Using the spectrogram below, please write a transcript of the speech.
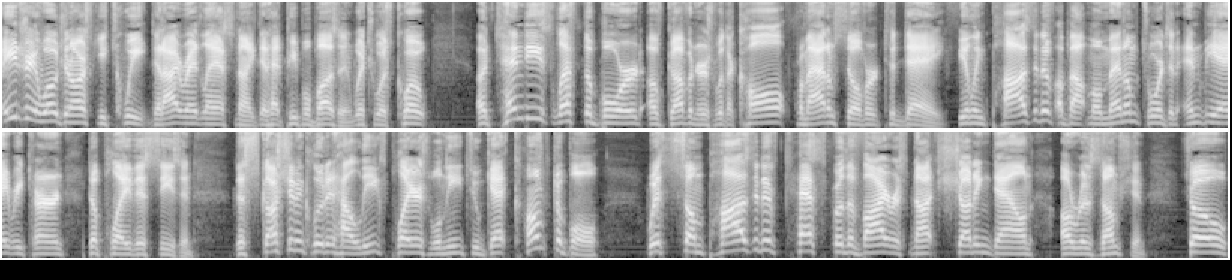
Adrian Wojnarowski tweet that I read last night that had people buzzing, which was, quote, attendees left the board of governors with a call from Adam Silver today, feeling positive about momentum towards an NBA return to play this season. Discussion included how league's players will need to get comfortable with some positive tests for the virus not shutting down a resumption. So,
